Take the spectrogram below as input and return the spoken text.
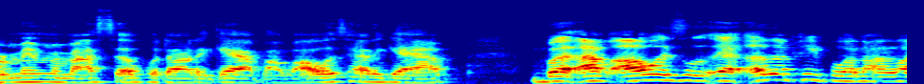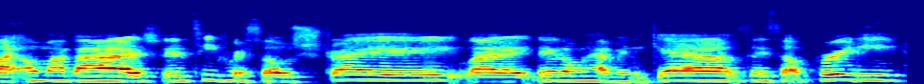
remember myself without a gap. I've always had a gap. But I've always looked at other people and I'm like, oh my gosh, their teeth are so straight. Like, they don't have any gaps. They're so pretty.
